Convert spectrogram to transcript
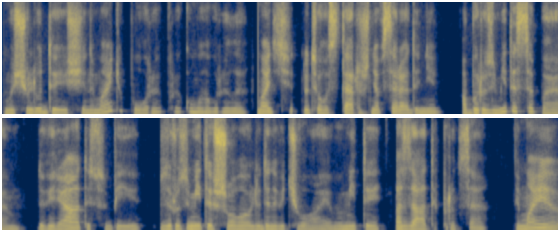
тому що люди ще не мають опори, про яку ми говорили, мають до цього стержня всередині, аби розуміти себе, довіряти собі, зрозуміти, що людина відчуває, вміти казати про це. Немає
